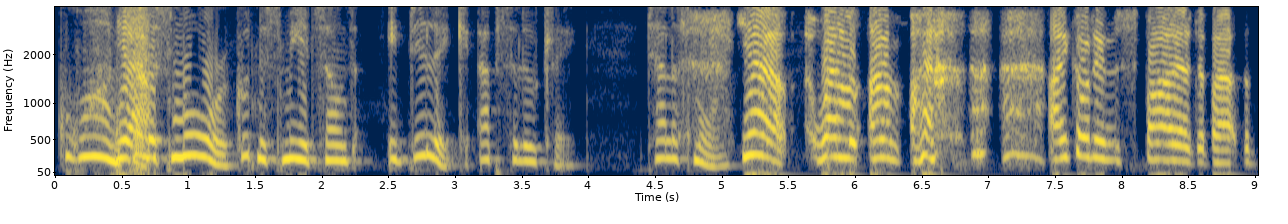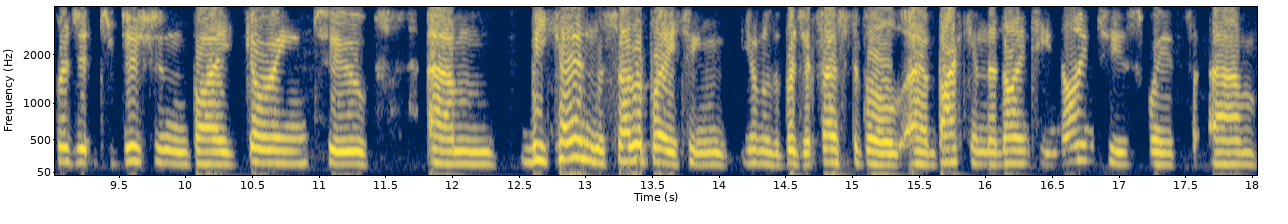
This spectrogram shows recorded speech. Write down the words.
Go on, Yeah. tell us more. Goodness me, it sounds idyllic. Absolutely. Tell us more. Yeah, well, um, I, I got inspired about the Bridget tradition by going to um, weekends celebrating, you know, the Bridget Festival uh, back in the 1990s with um,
